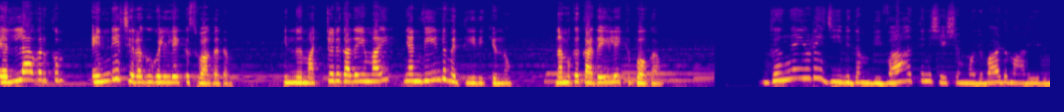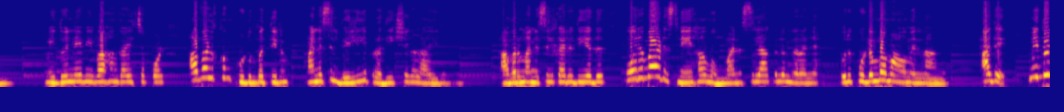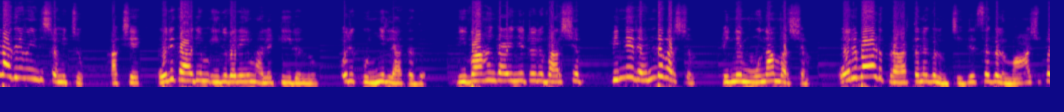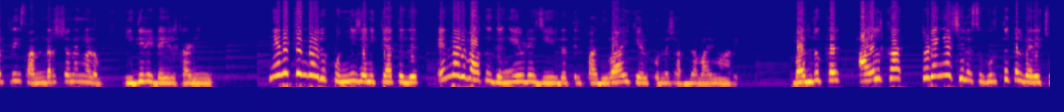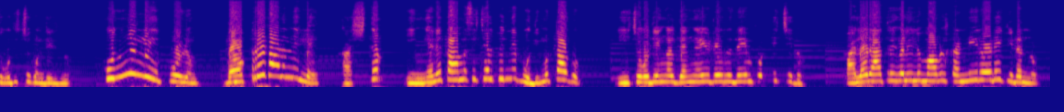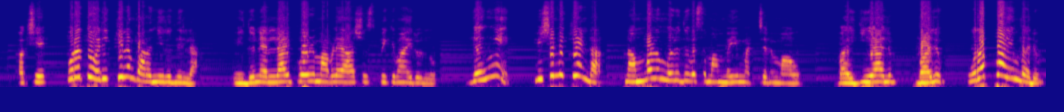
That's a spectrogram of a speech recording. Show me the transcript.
എല്ലാവർക്കും എന്റെ ചിറകുകളിലേക്ക് സ്വാഗതം. ഇന്ന് മറ്റൊരു കഥയുമായി ഞാൻ വീണ്ടും എത്തിയിരിക്കുന്നു. നമുക്ക് കഥയിലേക്ക് പോകാം. ഗംഗയുടെ ജീവിതം വിവാഹത്തിന് ശേഷം ഒരുപാട് മാറിയിരുന്നു. മിഥുനെ വിവാഹം കഴിച്ചപ്പോൾ അവൾക്കും കുടുംബത്തിനും മനസ്സിൽ വലിയ പ്രതീക്ഷകളായിരുന്നു. അവർ മനസ്സിൽ കരുതിയത് ഒരുപാട് സ്നേഹവും മനസ്സിലാക്കലും നിറഞ്ഞ ഒരു കുടുംബമാവുമെന്നാണ്. അതെ മിഥുൻ അതിനുവേണ്ടി ശ്രമിച്ചു. പക്ഷേ ഒരു കാര്യം ഇരുവരെയും അലട്ടിയിരുന്നു. ഒരു കുഞ്ഞില്ലാത്തത്. വിവാഹം കഴിഞ്ഞിട്ടൊരു വർഷം പിന്നെ രണ്ടു വർഷം പിന്നെ മൂന്നാം വർഷം. ഒരുപാട് പ്രാർത്ഥനകളും ചികിത്സകളും ആശുപത്രി സന്ദർശനങ്ങളും ഇതിനിടയിൽ കഴിഞ്ഞു. നിനക്കെന്താ ഒരു കുഞ്ഞ് ജനിക്കാത്തത്? എന്നൊരു വാക്ക് ഗംഗയുടെ ജീവിതത്തിൽ പതിവായി കേൾക്കുന്ന ശബ്ദമായി മാറി. ബന്ധുക്കൾ അയൽക്കാർ തുടങ്ങിയ ചില സുഹൃത്തുക്കൾ വരെ ചോദിച്ചു കൊണ്ടിരുന്നു കുഞ്ഞില്ലേ ഇപ്പോഴും? ഡോക്ടറെ കാണുന്നില്ലേ? കഷ്ടം. ഇങ്ങനെ താമസിച്ചാൽ പിന്നെ ബുദ്ധിമുട്ടാകും. ഈ ചോദ്യങ്ങൾ ഗംഗയുടെ ഹൃദയം പൊട്ടിച്ചിടും. പല രാത്രികളിലും അവൾ കണ്ണീരോടെ കിടന്നു. പക്ഷെ പുറത്ത് ഒരിക്കലും പറഞ്ഞിരുന്നില്ല. മിഥുൻ എല്ലായ്പ്പോഴും അവളെ ആശ്വസിപ്പിക്കുമായിരുന്നു. ഗംഗെ വിഷമിക്കേണ്ട. നമ്മളും ഒരു ദിവസം അമ്മയും അച്ഛനും ആവും. വൈകിയാലും വരും. ഉറപ്പായും വരും.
